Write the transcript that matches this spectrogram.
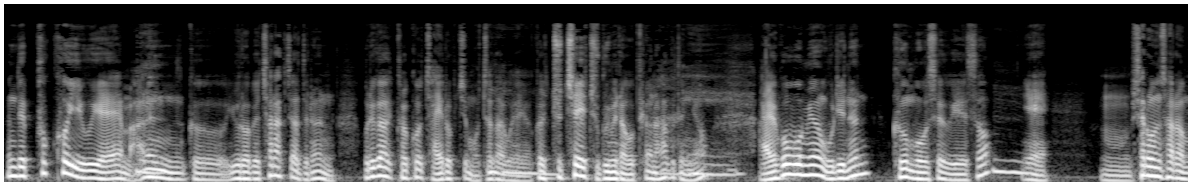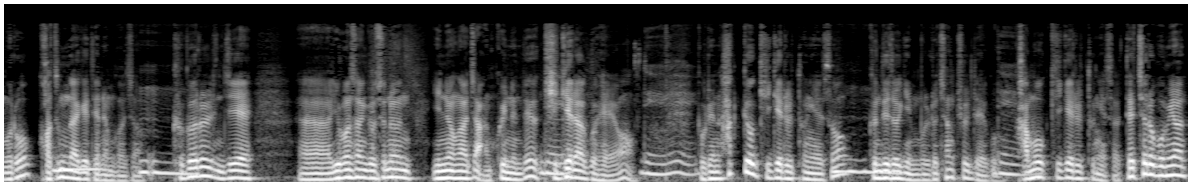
근데 푸코 이후에 많은 네. 그 유럽의 철학자들은 우리가 결코 자유롭지 못하다고 음. 해요. 그걸 주체의 죽음이라고 표현을 하거든요. 아, 예. 알고 보면 우리는 그 무엇에 의해서 음. 예, 음, 새로운 사람으로 거듭나게 되는 거죠. 음, 음. 그거를 이제 어, 유번상 교수는 인용하지 않고 있는데요. 네. 기계라고 해요. 네. 그러니까 우리는 학교 기계를 통해서 음. 근대적 인물도 창출되고 네. 감옥 기계를 통해서 대체로 보면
